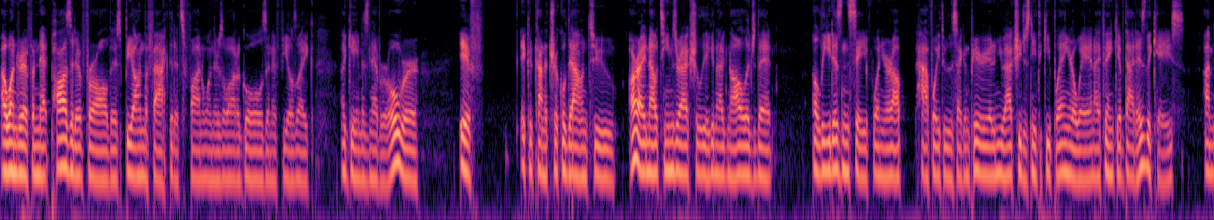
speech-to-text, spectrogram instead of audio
I wonder if a net positive for all this, beyond the fact that it's fun when there's a lot of goals and it feels like a game is never over, if it could kind of trickle down to all right, now teams are actually going to acknowledge that a lead isn't safe when you're up halfway through the second period and you actually just need to keep playing your way. And I think if that is the case, I'm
